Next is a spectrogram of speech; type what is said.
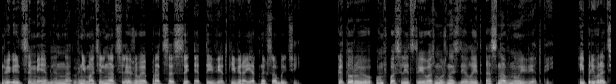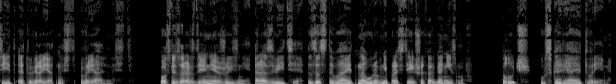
двигается медленно, внимательно отслеживая процессы этой ветки вероятных событий которую он впоследствии, возможно, сделает основной веткой и превратит эту вероятность в реальность. После зарождения жизни развитие застывает на уровне простейших организмов. Луч ускоряет время.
